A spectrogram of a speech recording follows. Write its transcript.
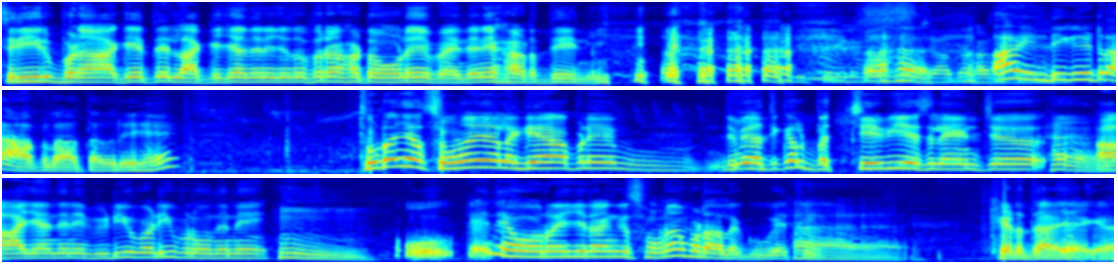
ਸਰੀਰ ਬਣਾ ਕੇ ਤੇ ਲੱਗ ਜਾਂਦੇ ਨੇ ਜਦੋਂ ਫਿਰ ਹਟਾਉਣੇ ਪੈਂਦੇ ਨੇ ਹਟਦੇ ਨਹੀਂ। ਆ ਇੰਡੀਕੇਟਰ ਆਪ ਲਾਤਾ ਉਰੇ ਹੈ? ਥੋੜਾ ਜਿਹਾ ਸੋਹਣਾ ਜਿਹਾ ਲੱਗਿਆ ਆਪਣੇ ਜਿਵੇਂ ਅੱਜ ਕੱਲ ਬੱਚੇ ਵੀ ਇਸ ਲਾਈਨ 'ਚ ਆ ਜਾਂਦੇ ਨੇ ਵੀਡੀਓ ਬੜੀ ਬਣਾਉਂਦੇ ਨੇ। ਉਹ ਕਹਿੰਦੇ ਔਰੇਂਜ ਰੰਗ ਸੋਹਣਾ ਬੜਾ ਲੱਗੂਗਾ ਇੱਥੇ। ਖਿੜਦਾ ਜਾਏਗਾ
